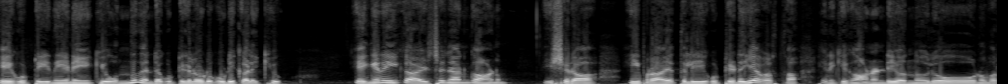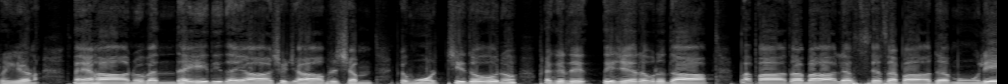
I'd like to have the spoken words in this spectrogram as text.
ഈ കുട്ടി നീ എണീക്കൂ. ഒന്ന് നിന്റെ കുട്ടികളോട് കൂടി കളിക്കൂ. എങ്ങനെ ഈ കാഴ്ച ഞാൻ കാണും? ഈശ്വര ഈ പ്രായത്തിൽ ഈ കുട്ടിയുടെ ഈ അവസ്ഥ എനിക്ക് കാണേണ്ടി വന്നുല്ലോ എന്ന് പറയുകയാണ് സ്നേഹാനുബന്ധേതിദയാശുചാവൃശം വിമോർച്ചിതോനു പ്രകൃതി ചേർവൃത പപാത ബാലസ്യ സപാദമൂലേ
